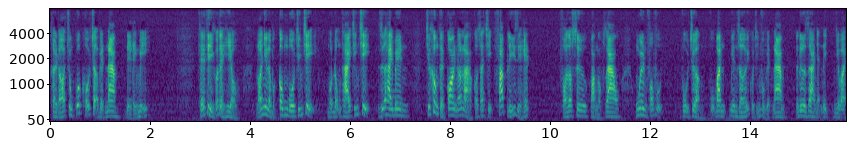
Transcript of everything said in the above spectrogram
thời đó Trung Quốc hỗ trợ Việt Nam để đánh Mỹ. Thế thì có thể hiểu, nó như là một công bố chính trị, một động thái chính trị giữa hai bên, chứ không thể coi nó là có giá trị pháp lý gì hết. Phó giáo sư Hoàng Ngọc Giao, nguyên phó vụ, vụ trưởng vụ ban biên giới của chính phủ Việt Nam đã đưa ra nhận định như vậy.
